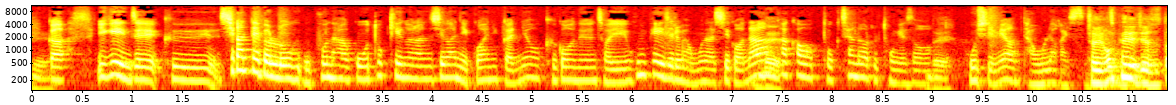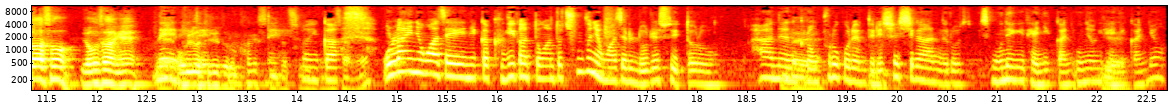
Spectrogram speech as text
예. 그러니까 이게 이제 그 시간대별로 오픈하고 토킹을 하는 시간이 있고 하니까요. 그거는 저희 홈페이지를 방문하시거나 네. 카카오톡 채널을 통해서 네. 보시면 다 올라가 있습니다. 저희 홈페이지에서 따서 영상에 네, 네, 네 올려드리도록 하겠습니다. 그러니까 영상에. 온라인 영화제니까 그 기간 동안 또 충분 영화제를 노릴 수 있도록 하는 네. 그런 프로그램들이 실시간으로 운행이 되니까 운영이 예. 되니까요.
